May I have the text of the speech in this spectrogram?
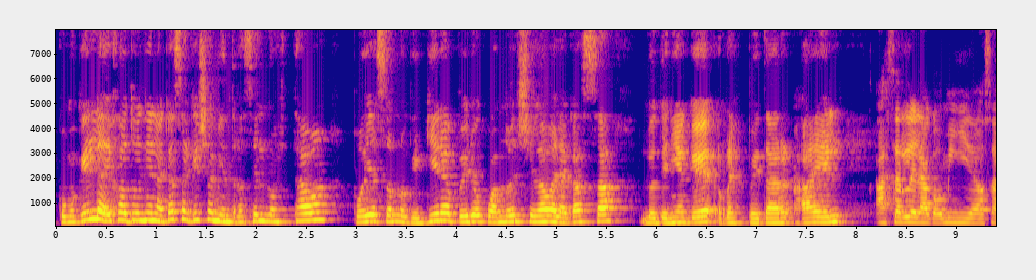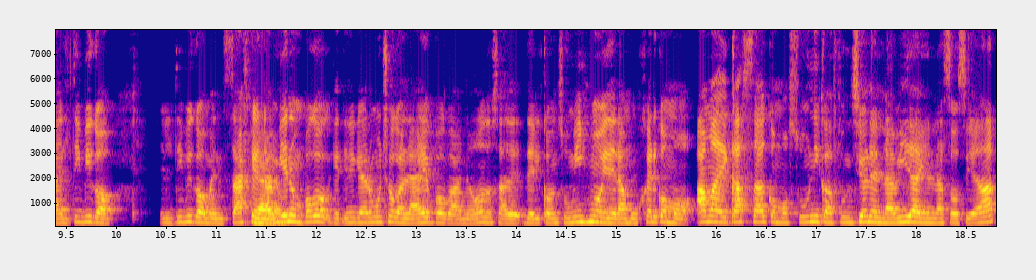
como que él la dejaba todo el día en la casa, que ella mientras él no estaba podía hacer lo que quiera, pero cuando él llegaba a la casa lo tenía que respetar a él. Hacerle la comida, o sea, el típico, el típico mensaje Claro. también un poco que tiene que ver mucho con la época, ¿no? O sea, de- del consumismo y de la mujer como ama de casa, como su única función en la vida y en la sociedad.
